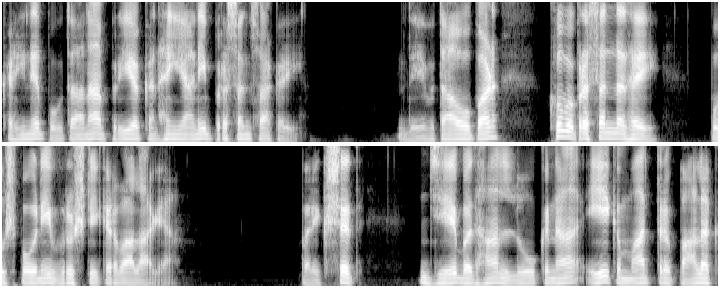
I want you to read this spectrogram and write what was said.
કહીને પોતાના પ્રિય કન્હૈયાની પ્રશંસા કરી. દેવતાઓ પણ ખૂબ પ્રસન્ન થઈ પુષ્પોની વૃષ્ટિ કરવા લાગ્યા. પરીક્ષિત જે બધા લોકના એકમાત્ર પાલક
